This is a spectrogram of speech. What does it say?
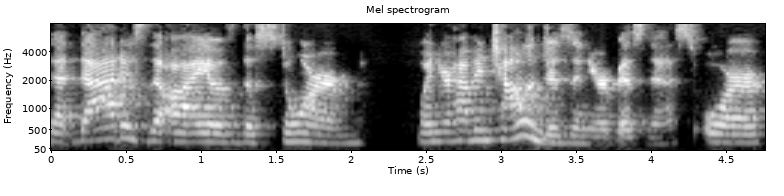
that that is the eye of the storm when you're having challenges in your business or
